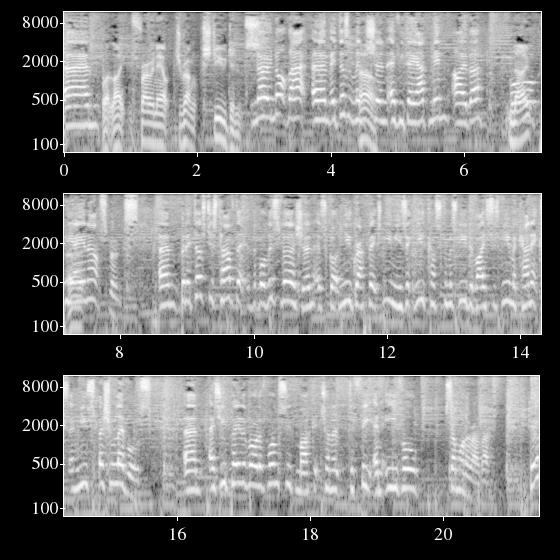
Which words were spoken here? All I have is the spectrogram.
Um, What, like throwing out drunk students? no, not that. Um, it doesn't mention everyday admin either, or No, PA uh, announcements. Um, but it does just have the, the- well. This version has got new graphics, new music, new customers, new devices, new mechanics, and new special levels. Um, as you play the role of one supermarket trying to defeat an evil someone or other. You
